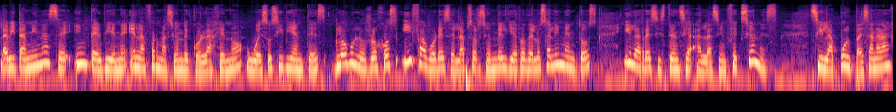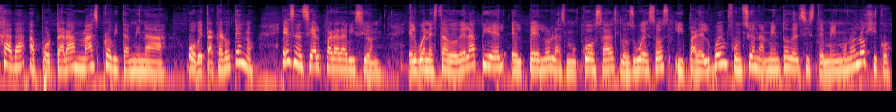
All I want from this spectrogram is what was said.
La vitamina C interviene en la formación de colágeno, huesos y dientes, glóbulos rojos y favorece la absorción del hierro de los alimentos y la resistencia a las infecciones. Si la pulpa es anaranjada, aportará más provitamina A o betacaroteno, esencial para la visión, el buen estado de la piel, el pelo, las mucosas, los huesos y para el buen funcionamiento del sistema inmunológico.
